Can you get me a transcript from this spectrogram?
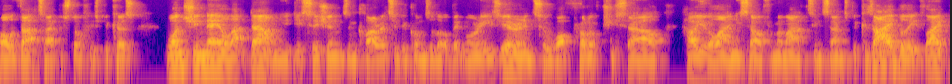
all of that type of stuff is because once you nail that down, your decisions and clarity becomes a little bit more easier and into what products you sell, how you align yourself from a marketing sense. Because I believe, like,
